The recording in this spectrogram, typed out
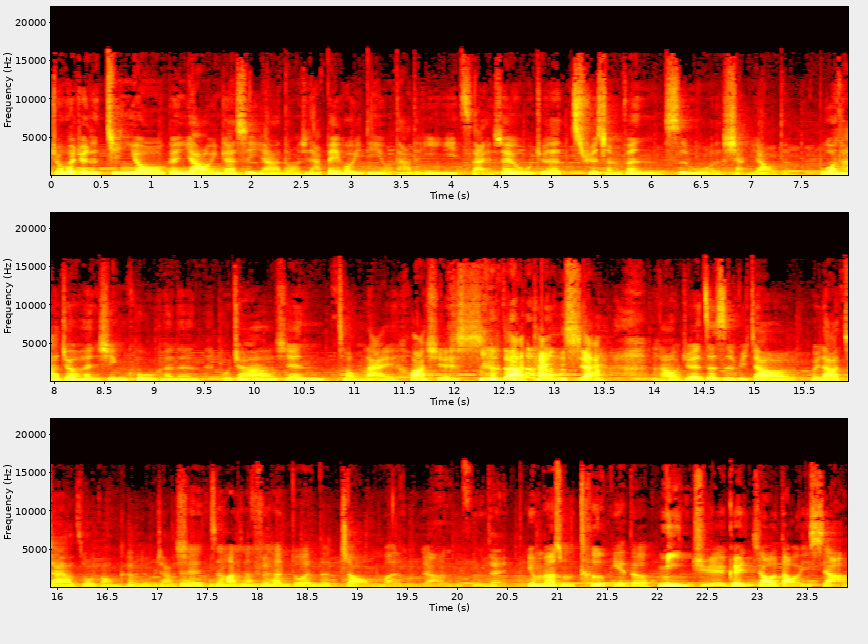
就会觉得精油跟药应该是一样的东西，它背后一定有它的意义在，所以我觉得学成分是我想要的。不过它就很辛苦，可能我就要先重来化学系都要看一下，然后我觉得这是比较回到家要做功课就比较辛苦。对，这好像是很多人的罩门这样子。对，有没有什么特别的秘诀可以教导一下？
